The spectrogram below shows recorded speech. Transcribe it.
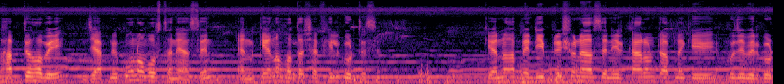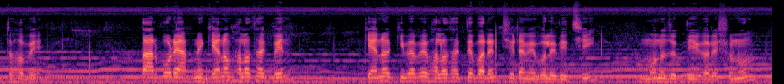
ভাবতে হবে যে আপনি কোন অবস্থানে আছেন অ্যান্ড কেন হতাশা ফিল করতেছেন। কেন আপনি ডিপ্রেশনে আছেন, এর কারণটা আপনাকে খুঁজে বের করতে হবে। তারপরে আপনি কেন ভালো থাকবেন? কেন কীভাবে ভালো থাকতে পারেন সেটা আমি বলে দিচ্ছি। মনোযোগ দিয়ে করে শুনুন।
